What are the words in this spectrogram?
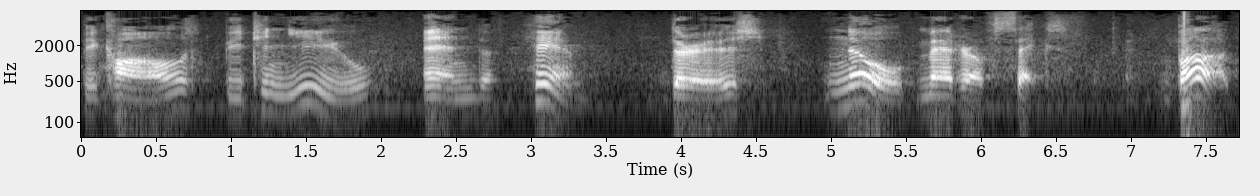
Because between you and him, there is no matter of sex. But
